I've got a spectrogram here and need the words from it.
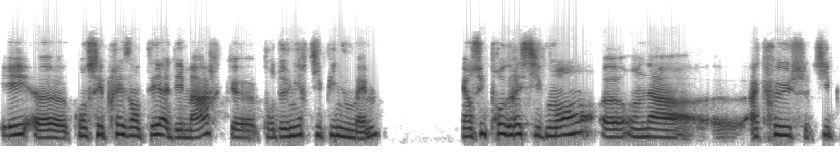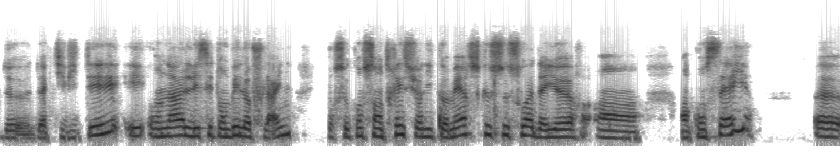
et euh, qu'on s'est présenté à des marques pour devenir Tipeee nous-mêmes. Et ensuite, progressivement, on a accru ce type d'activité et on a laissé tomber l'offline pour se concentrer sur l'e-commerce, que ce soit d'ailleurs en, conseil euh,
